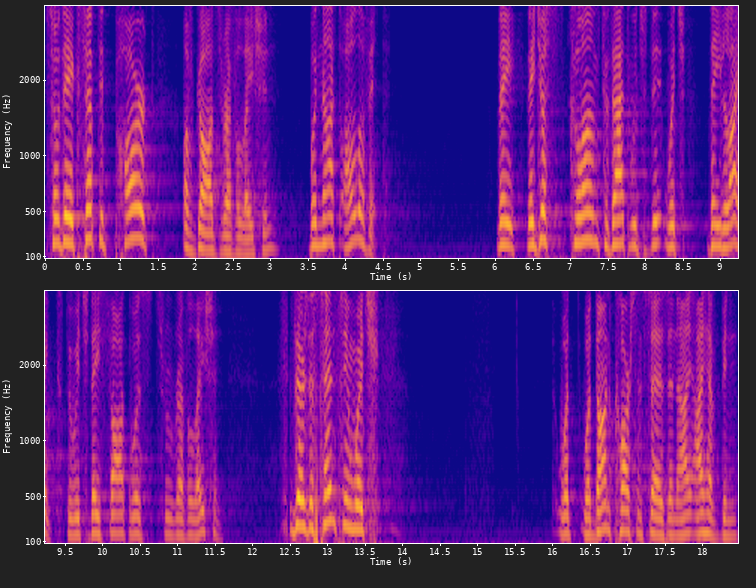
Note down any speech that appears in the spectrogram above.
So they accepted part of God's revelation, but not all of it. They, they just clung to that which they, which they liked, to which they thought was true revelation. There's a sense in which what, what Don Carson says, and I, I have been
